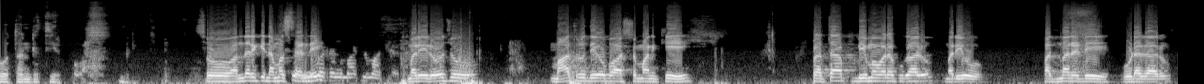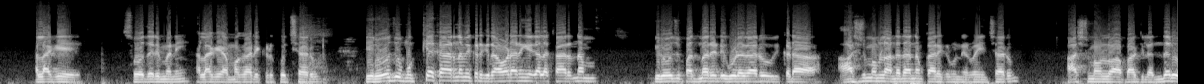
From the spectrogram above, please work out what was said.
ఓ తండ్రి తీర్పు. సో అందరికీ నమస్తే అండి. రెండు మాటలు మాట్లాడు మరి ఈరోజు మాతృదేవ ఆశ్రమానికి ప్రతాప్ భీమవరపు గారు మరియు పద్మారెడ్డి గూడ గారు అలాగే సోదరిమణి అలాగే అమ్మగారు ఇక్కడికి వచ్చారు. ఈరోజు ముఖ్య కారణం ఇక్కడికి రావడానికి గల కారణం ఈరోజు పద్మారెడ్డి గూడ గారు ఇక్కడ ఆశ్రమంలో అన్నదానం కార్యక్రమం నిర్వహించారు. ఆశ్రమంలో ఆ భాగ్యులందరూ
